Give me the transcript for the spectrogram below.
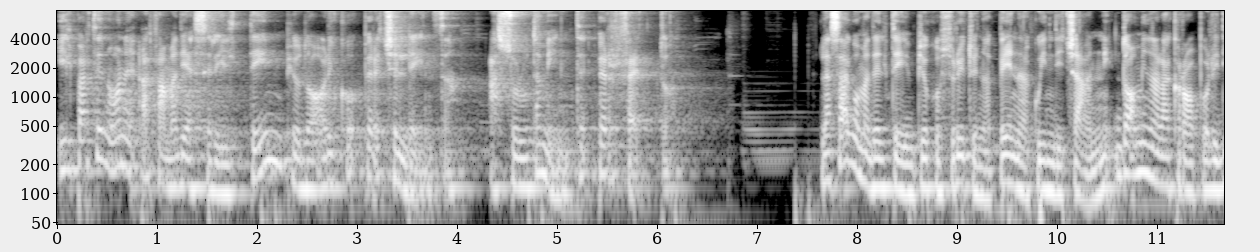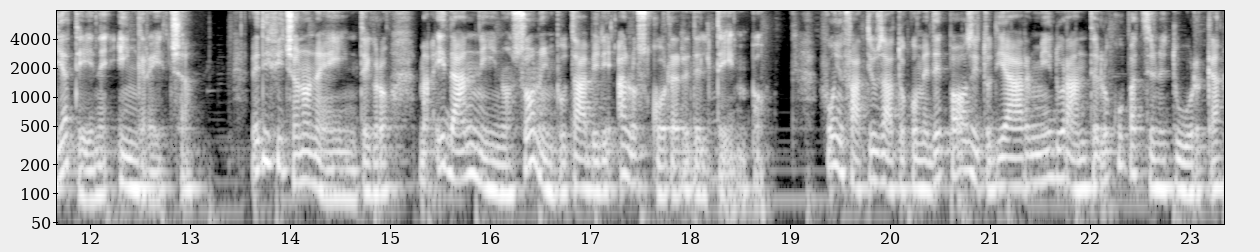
il Partenone ha fama di essere il tempio dorico per eccellenza, assolutamente perfetto. La sagoma del tempio, costruito in appena 15 anni, domina l'acropoli di Atene in Grecia. L'edificio non è integro, ma i danni non sono imputabili allo scorrere del tempo. Fu infatti usato come deposito di armi durante l'occupazione turca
